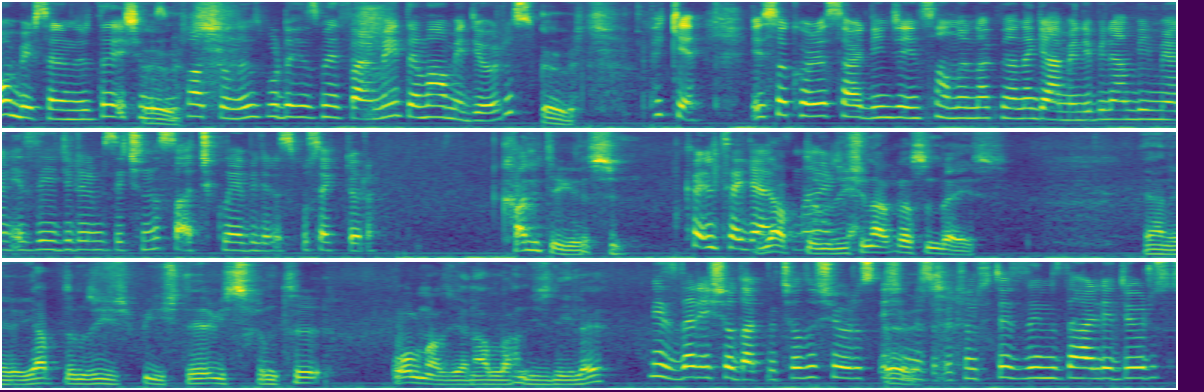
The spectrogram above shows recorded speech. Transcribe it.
11 senedir de işimizin Evet. patronuyuz. Burada hizmet vermeye devam ediyoruz. Evet. Peki, ISO Karoser deyince insanların aklına ne gelmeli bilen bilmeyen izleyicilerimiz için nasıl açıklayabiliriz bu sektörü? Kalite gelsin. Kalite gelsin. Yaptığımız harika. işin arkasındayız. Yani yaptığımız iş, bir işte bir sıkıntı olmaz yani Allah'ın izniyle. Bizler iş odaklı çalışıyoruz. İşimizi Evet. bütün titizliğimizde hallediyoruz.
